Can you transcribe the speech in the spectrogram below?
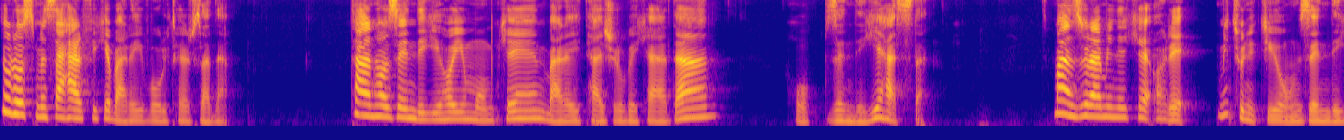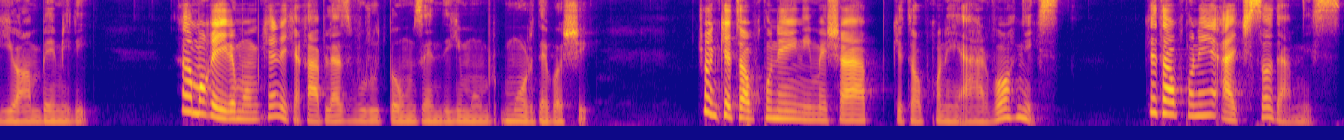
درست مثل حرفی که برای ولتر زدم. تنها زندگی های ممکن برای تجربه کردن خب زندگی هستن. منظورم اینه که آره می‌تونی توی اون زندگی هم بمیری. اما غیر ممکنه که قبل از ورود به اون زندگی مرده باشی. چون کتابخونه نیمه شب کتابخونه ارواح نیست. کتابخونه اجسادم نیست.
